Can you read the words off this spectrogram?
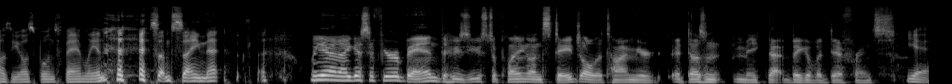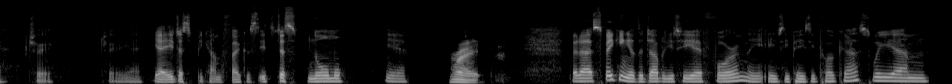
Ozzy Osbourne's family, and as I'm saying that, Well, yeah, and I guess if you're a band who's used to playing on stage all the time, you're it doesn't make that big of a difference. yeah, true, true, yeah, yeah, you just become focused. It's just normal, yeah. Right. But uh, speaking of the WTF forum, the Easy Peasy podcast, we um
